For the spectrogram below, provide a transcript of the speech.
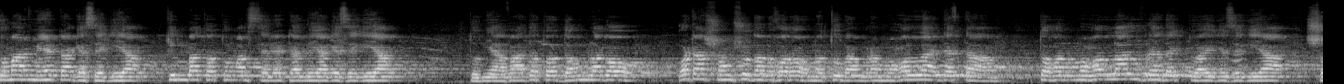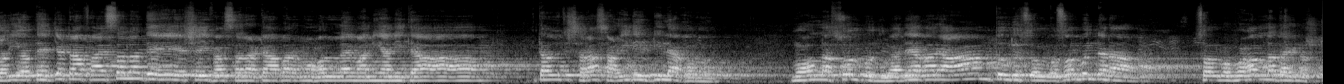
তোমার মেয়েটা গেছে গিয়া, কিংবা তো তোমার ছেলেটা লইয়া গেছে গিয়া, তুমি আপাতত দম লাগো, ওটা সংশোধন করো, নতুবা আমরা মহল্লায় দেখতাম তখন মহল্লার উপরে দায়িত্ব হয়ে গেছে গিয়া শরীয়তে যেটা ফায়সালা দে, সেই ফায়সালাটা আবার মহল্লায় মানিয়া নিতাম। এটা যদি সারা শাড়ি দিয়ে ডিলা করো, মহল্লা চলবো দিবা দেখ আরে আম তৌরে চলবো চলবো না না। চলবো, মহল্লা দাঁড়িয়ে নষ্ট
